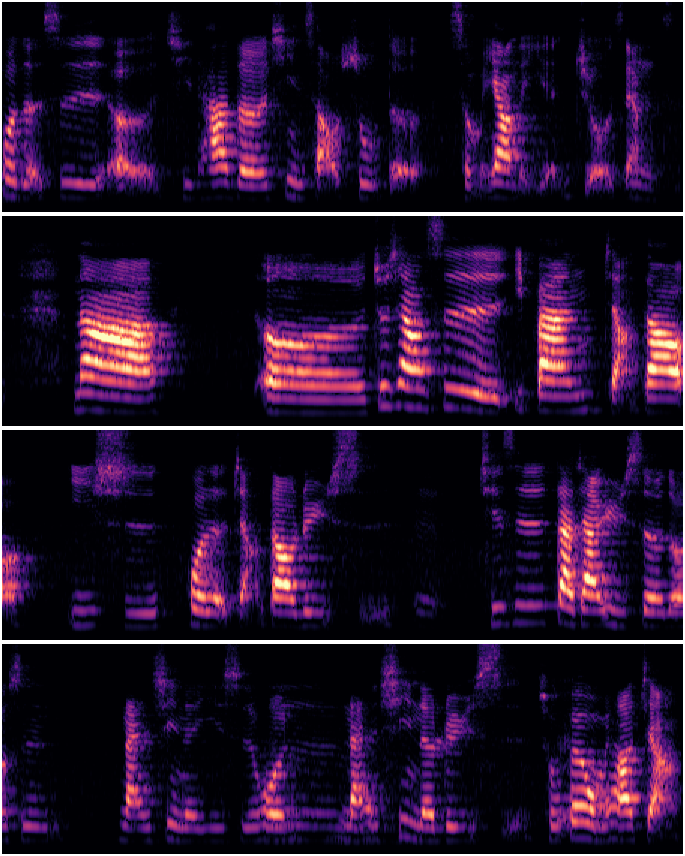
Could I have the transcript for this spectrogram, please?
或者是呃其他的性少数的什么样的研究这样子。嗯、那呃就像是一般讲到医师或者讲到律师，嗯，其实大家预设都是男性的医师或男性的律师，嗯、除非我们要讲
